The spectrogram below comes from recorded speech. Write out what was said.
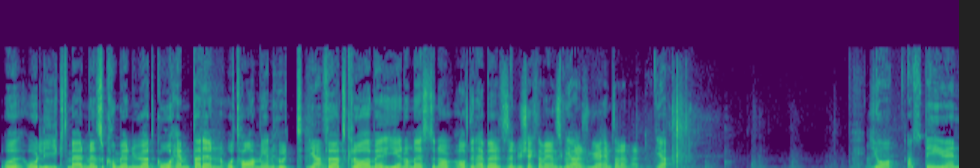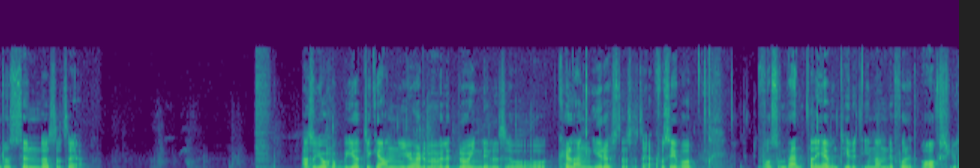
Och, och likt Mad Men så kommer jag nu att gå och hämta den och ta mig en hutt. Ja. För att klara mig igenom resten av, av den här berättelsen. Ursäkta mig en sekund Ja. här, så ska jag hämta den här. Ja. Ja, alltså det är ju ändå söndag så att säga. Alltså Jakob, jag tycker han gör det med väldigt bra inlevelse och klang i rösten så att säga. Får se vad, vad som väntar äventyret innan det får ett avslut.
